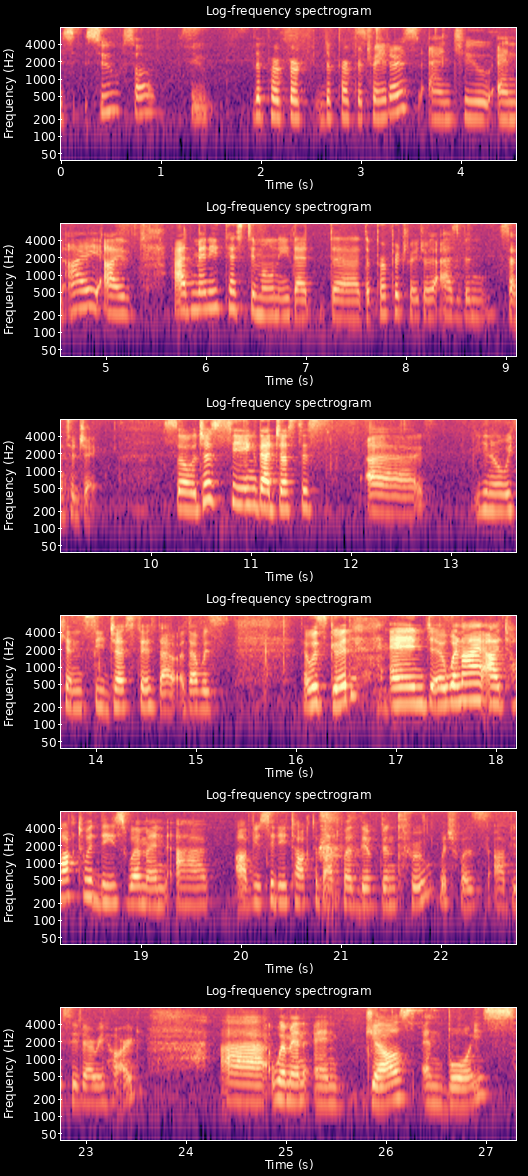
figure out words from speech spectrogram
sue, so sue the perpet- the perpetrators, and to and I I've had many testimony that the the perpetrator has been sent to jail. So just seeing that justice, uh, you know, we can see justice. That that was that was good. And uh, when I, I talked with these women, uh, obviously they talked about what they've been through, which was obviously very hard. Uh, women and girls and boys,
